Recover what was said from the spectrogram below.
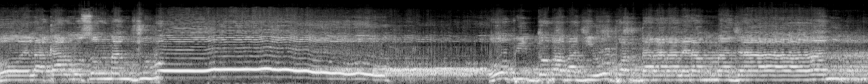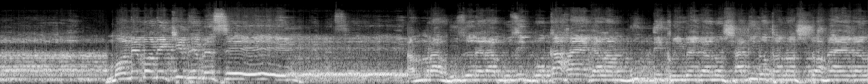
ও এলাকার মুসলমান যুব, ও বৃদ্ধ বাবাজি, ও পর্দার আড়ালের আম্মা যান মনে মনে কি ভেবেছে আমরা হুজুরেরা বুঝি বোকা হয়ে গেলাম, বুদ্ধি কইমে গেল, স্বাধীনতা নষ্ট হয়ে গেল।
